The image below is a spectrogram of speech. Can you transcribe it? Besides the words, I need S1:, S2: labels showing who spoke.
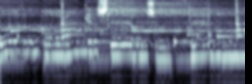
S1: Kodu orangės vėl žuvdami.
